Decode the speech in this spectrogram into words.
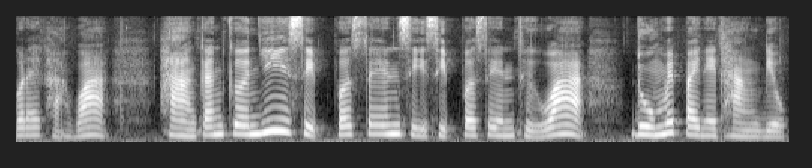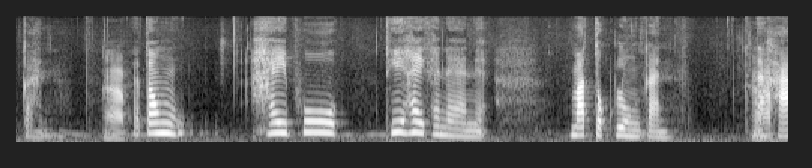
ก็ได้ค่ะว่า ห่างกันเกิน 20% 40%ถือว่าดูไม่ไปในทางเดียวกันครับก็ต้องให้ผู้ที่ให้คะแนนเนี่ยมาตกลงกันครับนะคะ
